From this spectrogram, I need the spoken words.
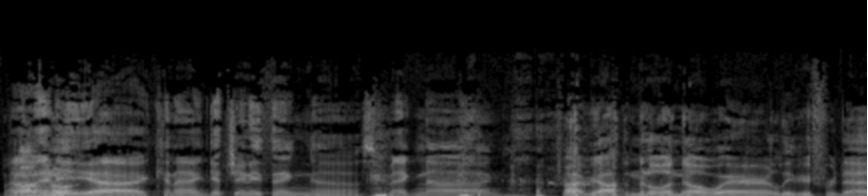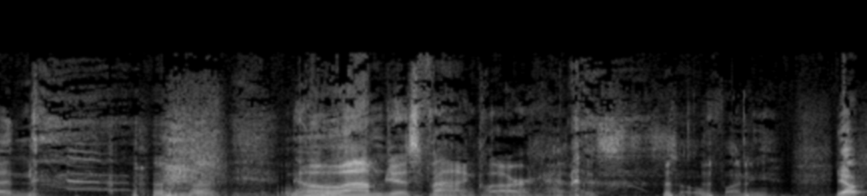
Well, Well, I don't know- Eddie, uh, can I get you anything? Uh, some eggnog? drive you out in the middle of nowhere? Leave you for dead? No, I'm just fine, Clark. That is so funny. Yep.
